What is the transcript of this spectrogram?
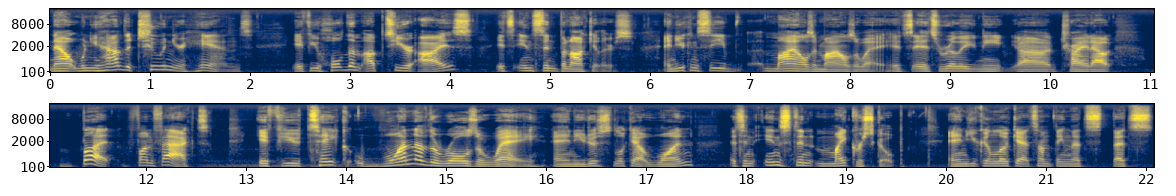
Now, when you have the two in your hands, if you hold them up to your eyes, it's instant binoculars, and you can see miles and miles away. It's it's really neat. Uh, try it out. But fun fact, if you take one of the rolls away and you just look at one, it's an instant microscope, and you can look at something that's that's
